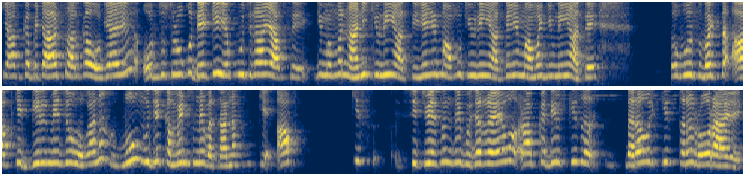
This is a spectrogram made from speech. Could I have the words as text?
कि आपका बेटा आठ साल का हो गया है और दूसरों को देख के ये पूछ रहा है आपसे कि मम्मा, नानी क्यों नहीं आती है? ये मामू क्यों नहीं आते? ये मामा क्यों नहीं आते? तो उस वक्त आपके दिल में जो होगा ना, वो मुझे कमेंट्स में बताना कि आप किस सिचुएशन से गुजर रहे हो और आपका दिल किस तरह और किस तरह रो रहा है।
